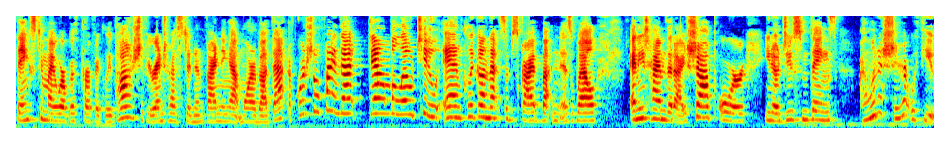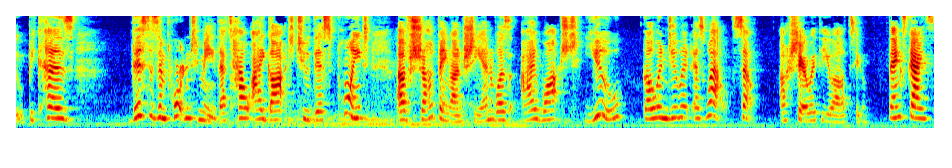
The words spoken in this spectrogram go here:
thanks to my work with Perfectly Posh. If you're interested in finding out more about that, of course, you'll find that down below too. And click on that subscribe button as well. Anytime that I shop or, you know, do some things, I want to share it with you because this is important to me. That's how I got to this point of shopping on Shein was I watched you go and do it as well. So I'll share with you all too. Thanks guys.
